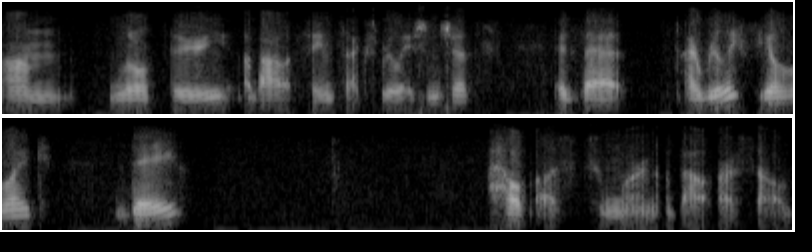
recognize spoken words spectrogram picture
um, little theory about same-sex relationships is that I really feel like they help us to learn about ourselves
